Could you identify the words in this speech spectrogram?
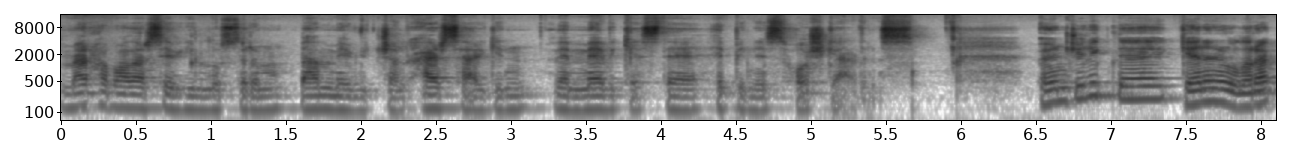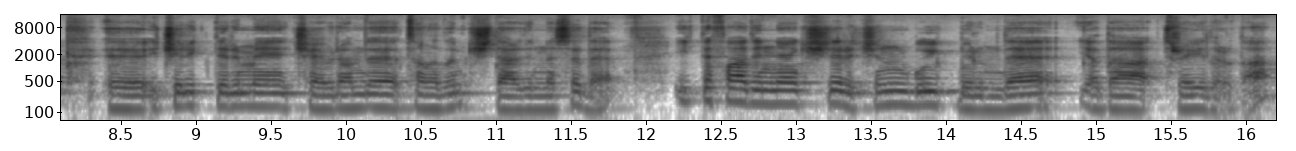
Merhabalar sevgili dostlarım. Ben Mevlütcan Ersergin ve Mevkes'te hepiniz hoş geldiniz. Öncelikle genel olarak e, içeriklerimi çevremde tanıdığım kişiler dinlese de ilk defa dinleyen kişiler için bu ilk bölümde ya da trailer'da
